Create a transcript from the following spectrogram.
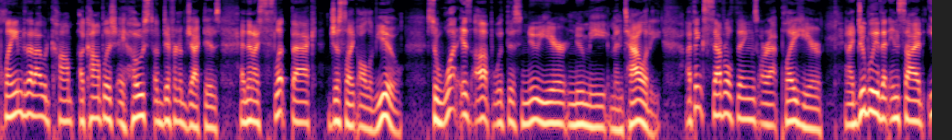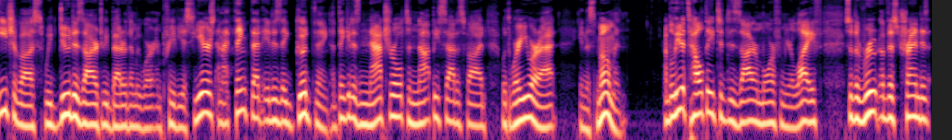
claimed that I would comp- accomplish a host of different objectives, and then I slip back just like all of you. So, what is up with this new year, new me mentality? I think several things are at play here, and I do believe that inside each of us, we do desire to be better than we were in previous years, and I think that it is a good thing. I think it is natural to not be satisfied with where you are at in this moment. I believe it's healthy to desire more from your life. So, the root of this trend is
